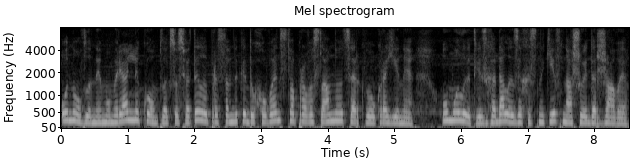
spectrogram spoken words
Оновлений меморіальний комплекс освятили представники духовенства Православної церкви України. У молитві згадали захисників нашої держави.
